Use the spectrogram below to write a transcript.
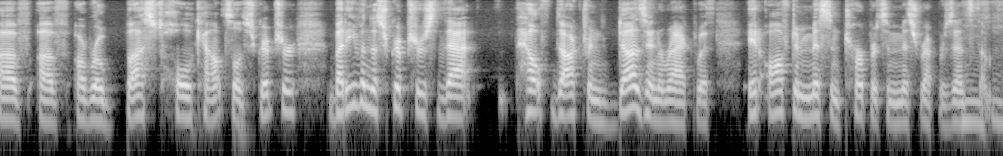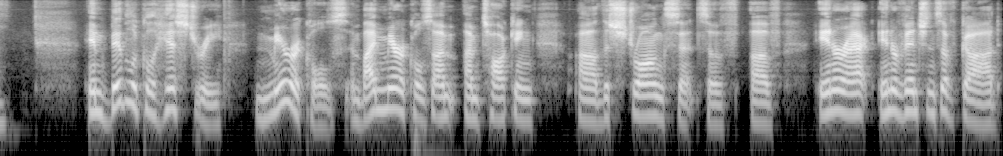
of of a robust whole counsel of scripture, but even the scriptures that health doctrine does interact with, it often misinterprets and misrepresents mm-hmm. them. In biblical history, miracles, and by miracles I'm I'm talking uh, the strong sense of of interact interventions of God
